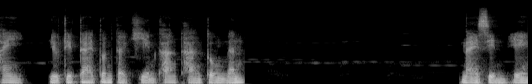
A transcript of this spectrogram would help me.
ให้อยู่ที่ใต้ต้นตะเคียนข้างทางตรงนั้นนายสินเอง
